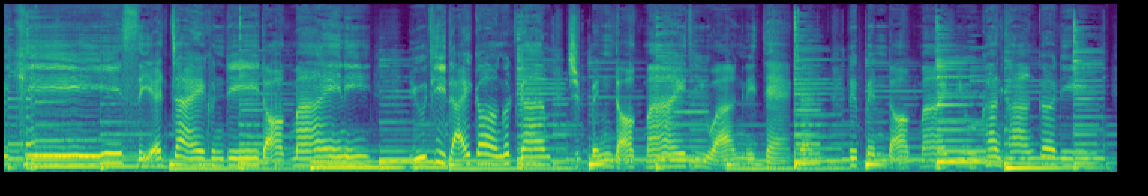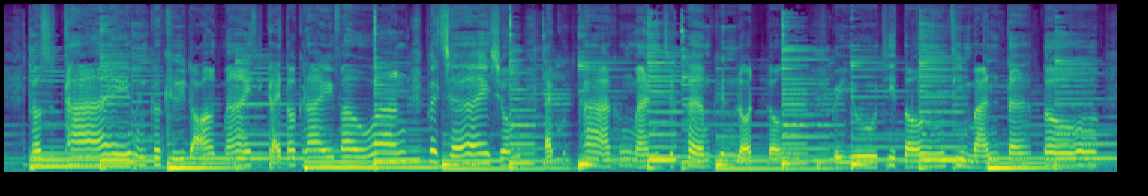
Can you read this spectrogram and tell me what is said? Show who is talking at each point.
Speaker 1: ไปคิดเสียใจคนดีดอกไม้นี้ อยู่ที่ใดก็งดงามจะเป็นดอกไม้ที่วางในแจกัน หรือเป็นดอกไม้อยู่ข้างทางก็ดีเพราะสุดท้ายมันก็คือดอกไม้ที่ใครต่อใครเฝ้าหวัง เพื่อเชยชม แต่คุณค่าของมันจะเพิ่มขึ้นลดลง ก็อยู่ที่ตรงที่มันเติบโต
